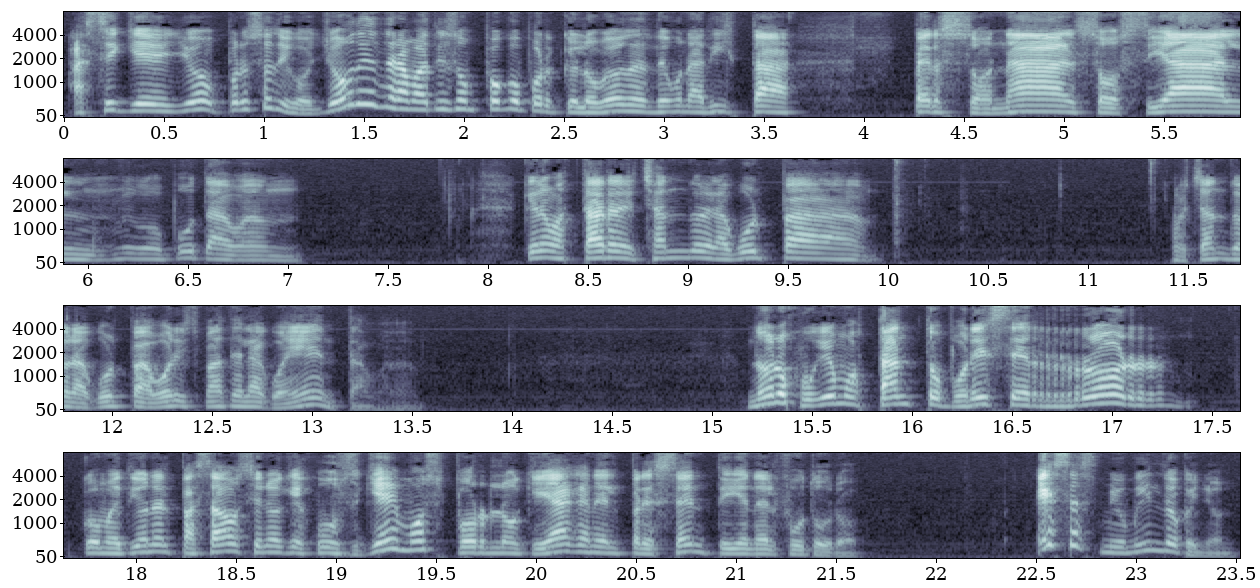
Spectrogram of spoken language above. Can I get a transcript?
Así que yo, por eso digo, yo desdramatizo un poco porque lo veo desde una arista personal, social. Digo, puta, weón. Queremos estar echándole la culpa. Echando la culpa a Boris más de la cuenta. No lo juguemos tanto por ese error cometido en el pasado, sino que juzguemos por lo que haga en el presente y en el futuro. Esa es mi humilde opinión.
